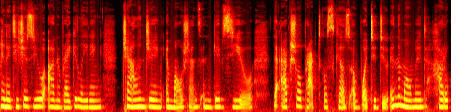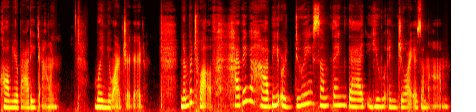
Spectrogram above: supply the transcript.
and it teaches you on regulating challenging emotions and gives you the actual practical skills of what to do in the moment, how to calm your body down when you are triggered. Number 12, having a hobby or doing something that you enjoy as a mom.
